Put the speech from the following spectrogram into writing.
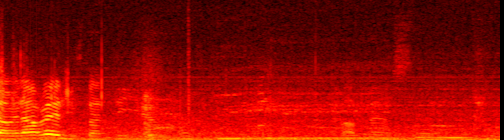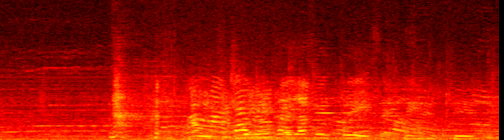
Raga, veramente stantino. Vabbè. Mamma, ci vogliono fare la sorpresa, eh, quindi.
